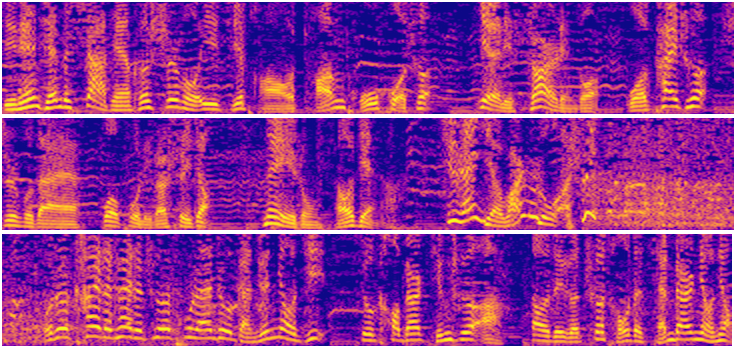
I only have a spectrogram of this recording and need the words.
几年前的夏天，和师傅一起跑长途货车，夜里十二点多，我开车，师傅在卧铺里边睡觉，那种条件啊，居然也玩裸睡。我这开着开着车，突然就感觉尿急，就靠边停车啊，到这个车头的前边尿尿。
